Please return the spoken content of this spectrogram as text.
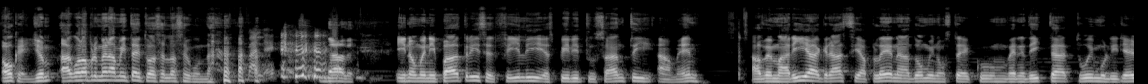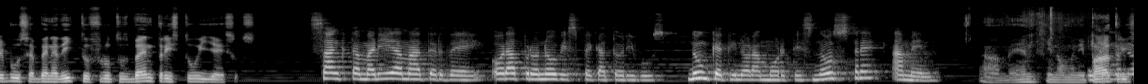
Ok, yo hago la primera mitad y tú haces la segunda. Vale. Dale. In nomine Patris et Filii Spiritus Sancti. Amén. Ave María, gracia plena, Dominus tecum, benedicta tui mulieribus et benedictus fructus ventris tui, Jesús. Sancta Maria Mater Dei, ora pro nobis peccatoribus, nunc et in hora mortis nostre. Amén. Amén. In nomine Patris,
